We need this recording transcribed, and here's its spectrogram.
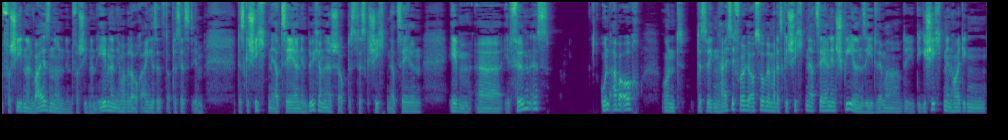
verschiedenen Weisen und in verschiedenen Ebenen immer wieder auch eingesetzt, ob das jetzt im das Geschichtenerzählen in Büchern ist, ob das das Geschichtenerzählen eben äh, in Filmen ist und aber auch und deswegen heißt die Folge auch so, wenn man das Geschichtenerzählen in Spielen sieht, wenn man die, die Geschichten in heutigen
